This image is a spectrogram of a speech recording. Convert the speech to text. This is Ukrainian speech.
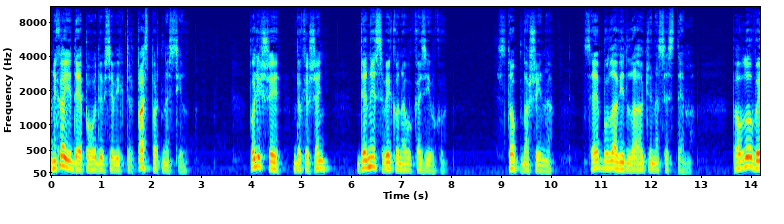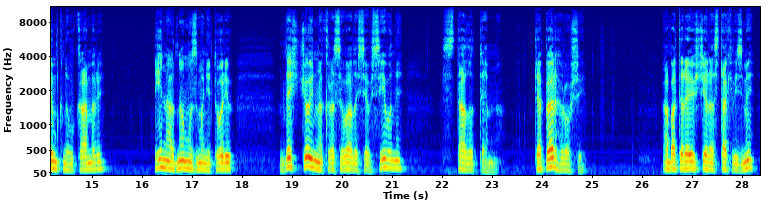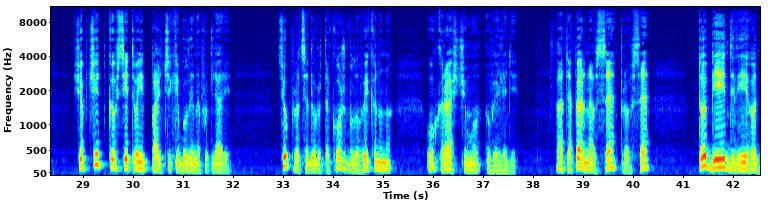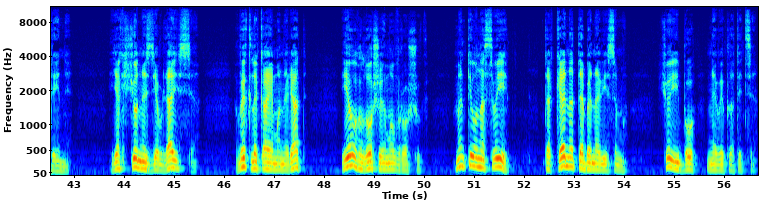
Нехай іде, погодився Віктор, паспорт на стіл. Полізши до кишень, Денис виконав указівку. Стоп, машина. Це була відлагоджена система. Павло вимкнув камери, і на одному з моніторів, де щойно красувалися всі вони, стало темно. Тепер гроші. А батарею ще раз так візьми, щоб чітко всі твої пальчики були на футлярі. Цю процедуру також було виконано у кращому вигляді. А тепер на все про все тобі дві години. Якщо не з'являєшся, викликаємо наряд і оголошуємо в розшук. Менти у нас свої, таке на тебе навісимо, що їй бо не виплатиться.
